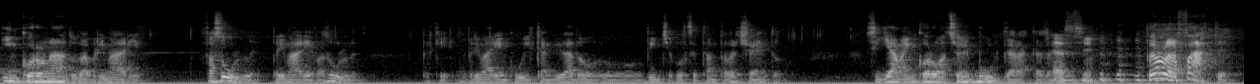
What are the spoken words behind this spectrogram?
incoronato da primarie fasulle primarie fasulle perché le primarie in cui il candidato vince col 70% si chiama incoronazione bulgara a casa mia Eh sì. però l'ha fatte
